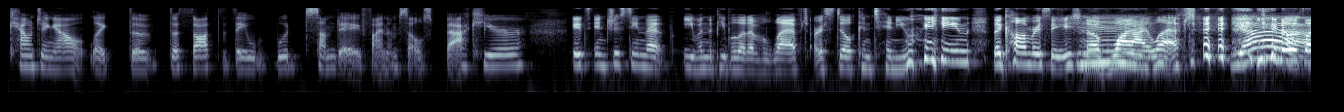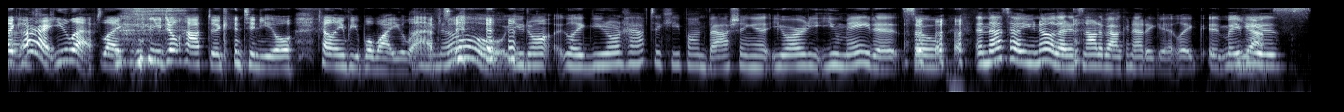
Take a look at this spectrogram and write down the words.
counting out like the the thought that they would someday find themselves back here it's interesting that even the people that have left are still continuing the conversation mm. of why I mm. left. Yeah. you know, it's like, all right, you left. Like you don't have to continue telling people why you left. No, you don't like you don't have to keep on bashing it. You already you made it. So and that's how you know that it's not about Connecticut. Like it maybe yeah. is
